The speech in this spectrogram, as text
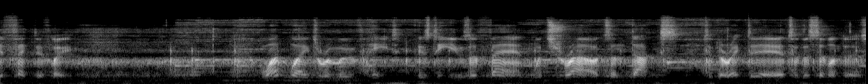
effectively. One way to remove heat is to use a fan with shrouds and ducts to direct air to the cylinders.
